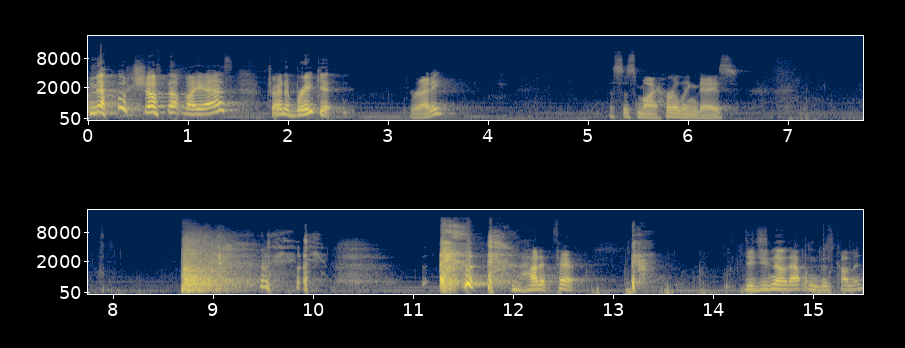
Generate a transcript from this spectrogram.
no, shoved up my ass, trying to break it. Ready? This is my hurling days. How'd it fare? Did you know that one was coming?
